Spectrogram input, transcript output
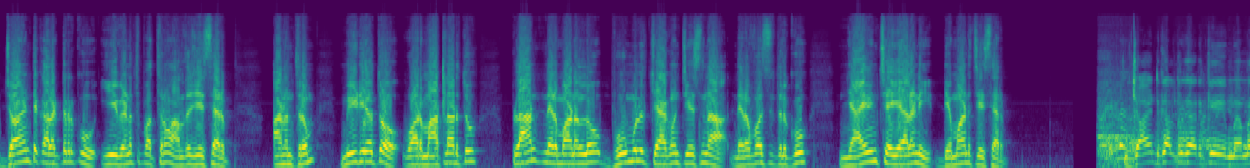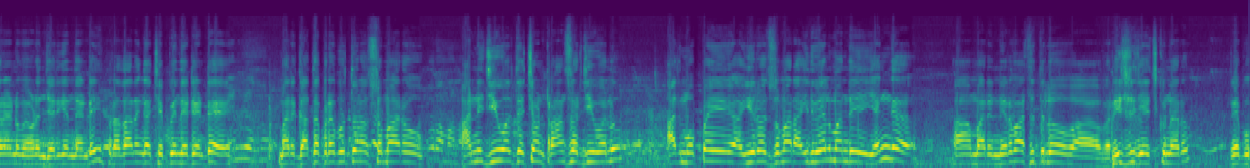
జాయింట్ కలెక్టర్కు ఈ వినతిపత్రం అందజేశారు. అనంతరం మీడియాతో వారు మాట్లాడుతూ ప్లాంట్ నిర్మాణంలో భూములు త్యాగం చేసిన నిర్వాసితులకు న్యాయం చేయాలని డిమాండ్ చేశారు. జాయింట్ కలెక్టర్ గారికి మెమరాండం ఇవ్వడం జరిగిందండి. ప్రధానంగా చెప్పింది ఏంటంటే మరి గత ప్రభుత్వం సుమారు అన్ని జీవోలు తెచ్చాం ట్రాన్స్ఫర్ జీవోలు. అది ముప్పై ఈరోజు సుమారు ఐదు వేల మంది యంగ్ మరి నిర్వాసితులు రిజిస్టర్ చేసుకున్నారు రేపు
